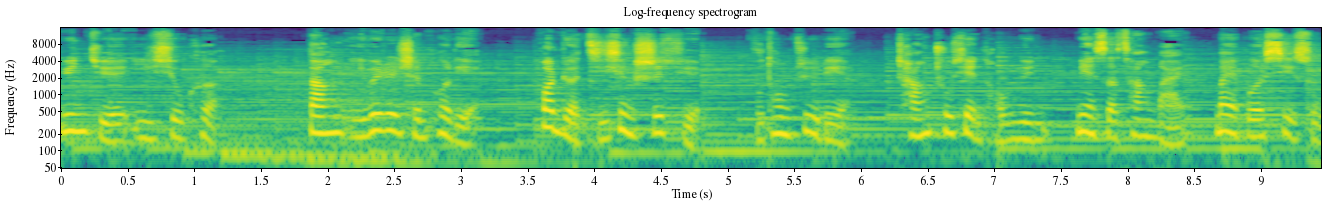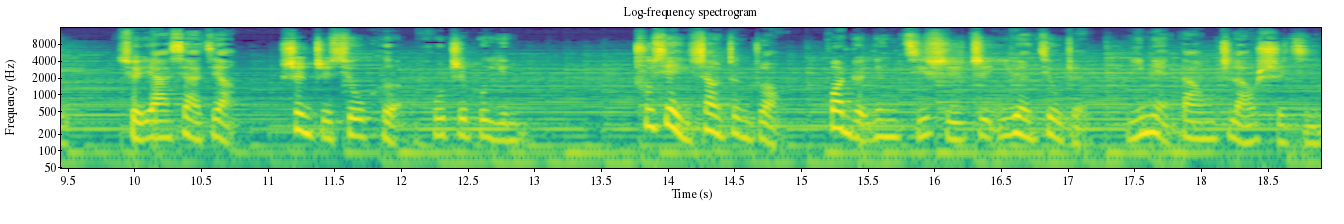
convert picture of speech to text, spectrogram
晕厥易休克。当一位妊娠破裂，患者急性失血、腹痛剧烈，常出现头晕、面色苍白、脉搏细速、血压下降，甚至休克、呼之不应。出现以上症状，患者应及时至医院就诊，以免耽误治疗时机。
